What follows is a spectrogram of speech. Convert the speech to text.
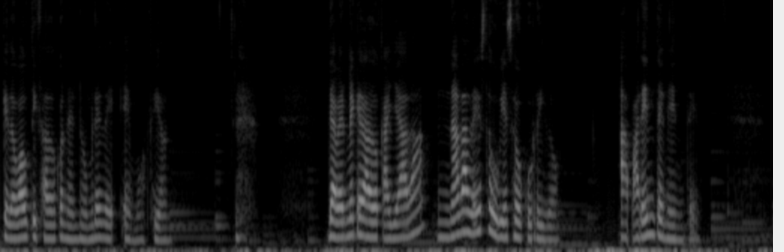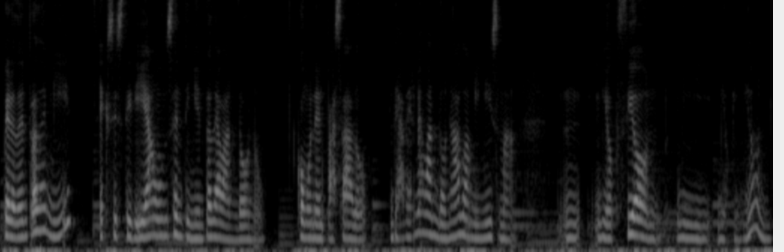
quedó bautizado con el nombre de emoción. De haberme quedado callada, nada de esto hubiese ocurrido, aparentemente. Pero dentro de mí existiría un sentimiento de abandono, como en el pasado, de haberme abandonado a mí misma, mm, mi opción, mi, mi opinión.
